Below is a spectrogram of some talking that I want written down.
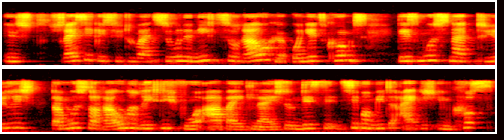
In stressigen Situationen nicht zu rauchen. Und jetzt kommt's das muss natürlich, da muss der Raucher richtig Vorarbeit leisten. Und das sind wir mit eigentlich im Kurs.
